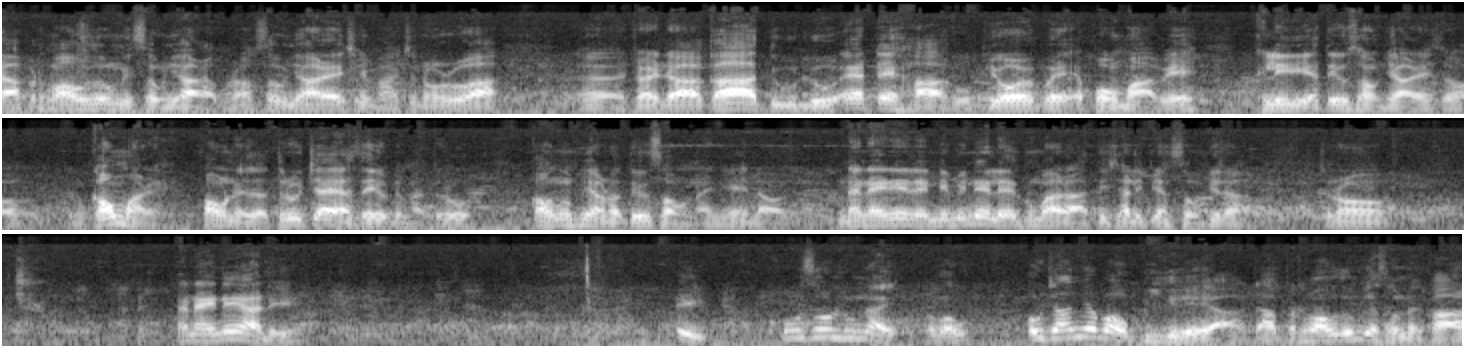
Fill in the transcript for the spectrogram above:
ဒါပထမဦးဆုံးနေစုံကြတာပေါ့နော်စုံကြတဲ့အချိန်မှာကျွန်တော်တို့ကအဲဒရိုက်တာကသူလိုအပ်တဲ့ဟာကိုပြောပဲအပေါ်မှာပဲကလေးတွေကတိုးဆောင်ကြတယ်ဆိုတော့ကောင်းပါတယ်ကောင်းတယ်ဆိုတော့သူတို့ကြားရစဲရုံတွေမှာသူတို့အကောင်းဆုံးဖြစ်အောင်တော့တိုးဆောင်နိုင်တယ်။နောက်နိုင်နိုင်နဲ့လည်းနေမင်းနဲ့လည်းအခုမှဒါတေချာလေးပြန်ဆုံးပြတာကျွန်တော်နိုင်နိုင်နဲ့ကလေအေးခိုးစိုးလူနိုင်ဟုတ်ပါဘူး။အုတ်ချားမြတ်ပေါက်ပြီးကြတဲ့ကဒါပထမဆုံးပြန်ဆုံးတဲ့ကား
